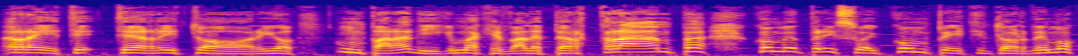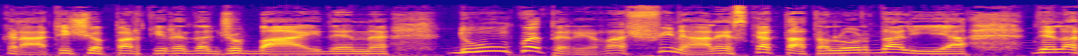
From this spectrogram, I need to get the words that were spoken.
rete, territorio, un paradigma che vale per Trump come per i suoi competitor democratici a partire da Joe Biden. Dunque, per il rush finale è scattata l'ordalia della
